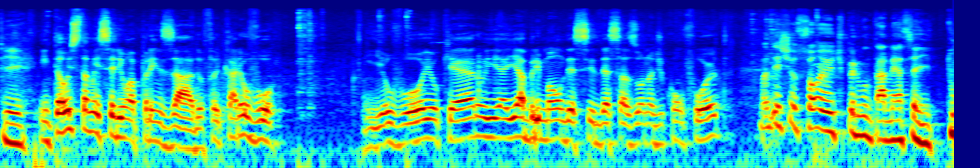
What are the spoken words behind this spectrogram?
Sim. Então isso também seria um aprendizado. Eu falei, cara, eu vou. E eu vou, eu quero, e aí abrir mão desse, dessa zona de conforto. Mas deixa eu só eu te perguntar nessa aí. Tu,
